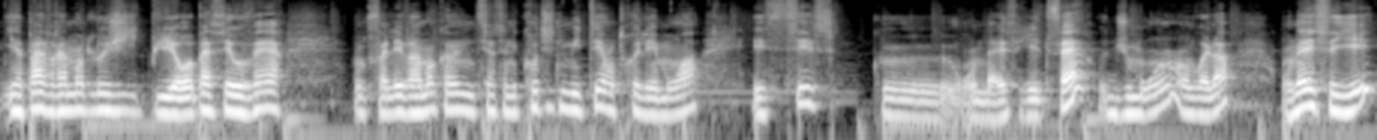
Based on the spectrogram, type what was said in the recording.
il n'y a pas vraiment de logique. Puis repasser au vert, donc fallait vraiment quand même une certaine continuité entre les mois, et c'est ce que on a essayé de faire, du moins, hein, voilà, on a essayé,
